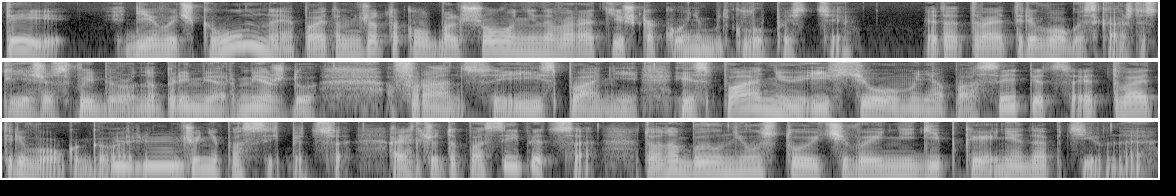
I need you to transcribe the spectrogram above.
Ты девочка умная, поэтому ничего такого большого не наворотишь какой-нибудь глупости – это твоя тревога скажет, если я сейчас выберу, например, между Францией и Испанией, Испанию, и все у меня посыпется, это твоя тревога говорит. Mm-hmm. Ничего не посыпется. А если что-то посыпется, то оно было неустойчивое, не гибкое, не адаптивное.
